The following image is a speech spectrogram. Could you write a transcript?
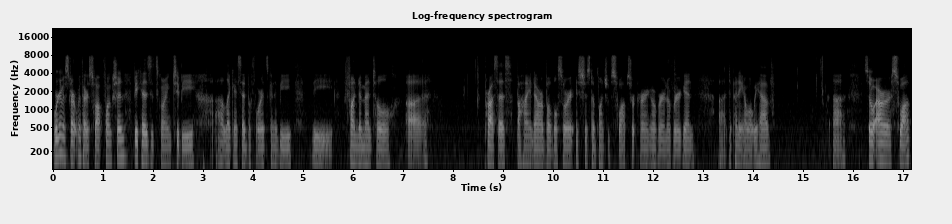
we're going to start with our swap function because it's going to be, uh, like I said before, it's going to be the fundamental uh, process behind our bubble sort. It's just a bunch of swaps recurring over and over again, uh, depending on what we have. Uh, so our swap,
